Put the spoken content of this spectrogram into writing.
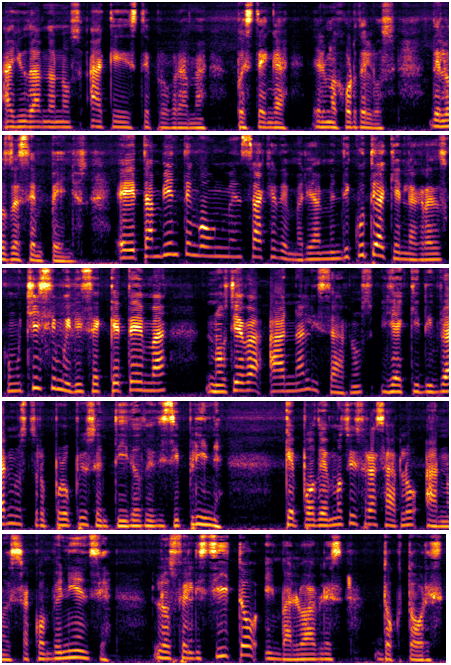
ayudándonos a que este programa pues tenga el mejor de los de los desempeños. Eh, también tengo un mensaje de María Mendicuti a quien le agradezco muchísimo y dice qué tema nos lleva a analizarnos y a equilibrar nuestro propio sentido de disciplina, que podemos disfrazarlo a nuestra conveniencia los felicito, invaluables doctores.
